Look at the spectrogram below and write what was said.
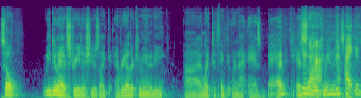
so we do have street issues like every other community. Uh, I like to think that we're not as bad as You're some not. the communities. I,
